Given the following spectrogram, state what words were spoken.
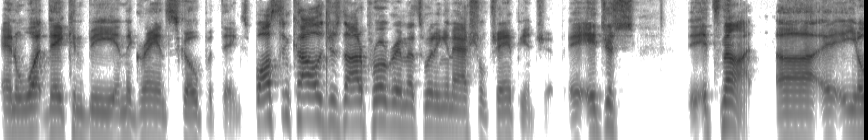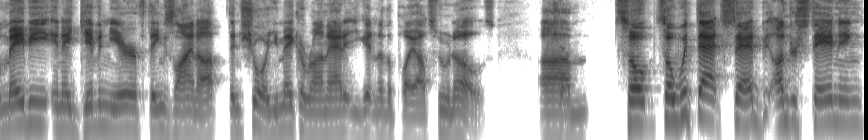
and what they can be in the grand scope of things. Boston College is not a program that's winning a national championship. It, it just it's not. Uh, eh, you know, maybe in a given year, if things line up, then sure, you make a run at it, you get into the playoffs. Who knows? Um, sure. so so with that said, understanding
